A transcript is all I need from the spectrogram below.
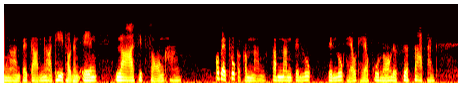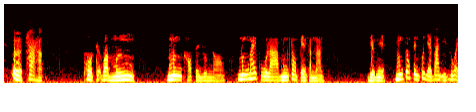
ำงานไปตามหน้าที่เท่านั้นเอง ลาสิบสองครั้ง ก็ไปพูดกับกำนันกำนันเป็นลูกเป็นลูกแถวแถวผู้น้องเดือเสื้อซาดกัน เออ ถ้าหากโทษเถอะว่ามึง มึงเขาเป็นรุ่นน้อง มึงไม่ให้กูลา มึงต้องเป็นกำนัน เดี๋ยวนี้มึงต้องเป็นผู้ใหญ่บ้านอีกด้วย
